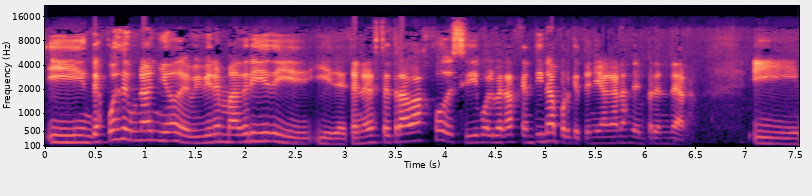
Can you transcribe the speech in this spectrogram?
Y después de un año de vivir en Madrid y, de tener este trabajo, decidí volver a Argentina porque tenía ganas de emprender. Y,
